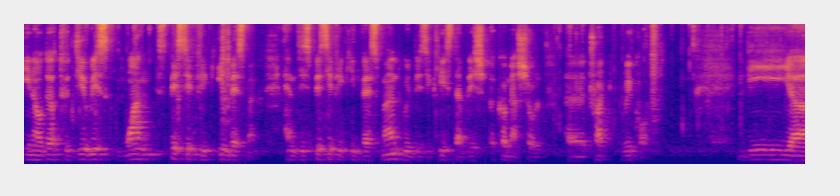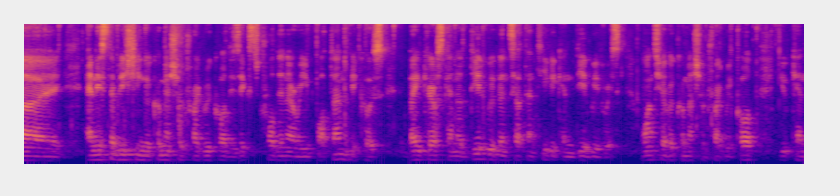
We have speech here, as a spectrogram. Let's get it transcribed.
in order to de-risk one specific investment. And this specific investment will basically establish a commercial uh, track record. The, uh, and establishing a commercial track record is extraordinarily important because bankers cannot deal with uncertainty, they can deal with risk. Once you have a commercial track record, you can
